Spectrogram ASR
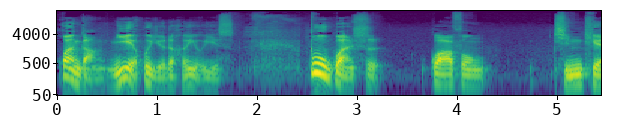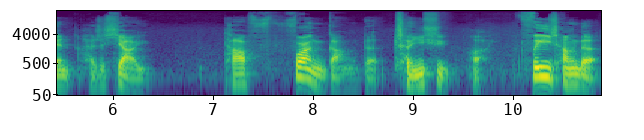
换岗，你也会觉得很有意思。不管是刮风、晴天还是下雨，他换岗的程序啊，非常的。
